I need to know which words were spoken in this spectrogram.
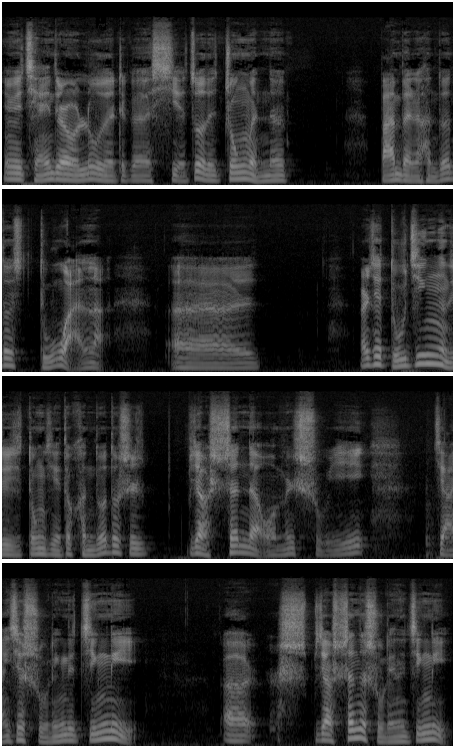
因为前一段我录的这个写作的中文的版本，很多都读完了，呃，而且读经这些东西都很多都是。比较深的，我们属于讲一些属灵的经历，呃，比较深的属灵的经历。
